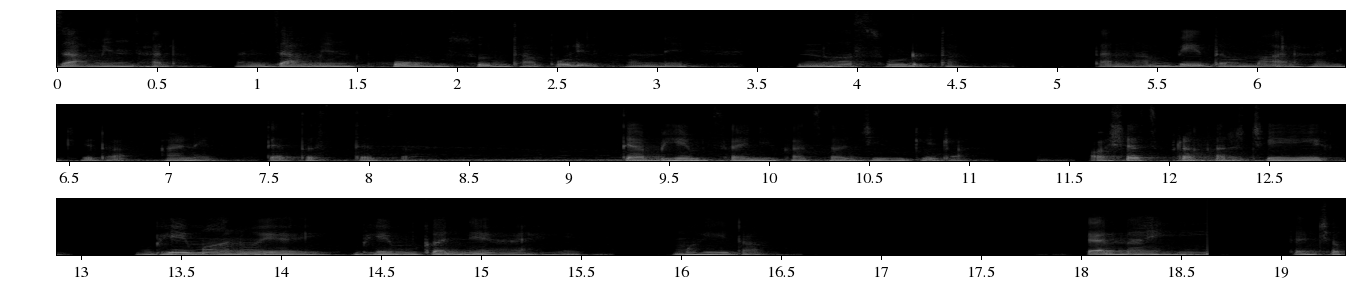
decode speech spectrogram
जामीन झाला आणि जामीन होऊन सुद्धा पोलिसांनी न सोडता त्यांना बेदम मारहाण केला आणि त्यातच त्याचा त्या भीमसैनिकाचा जीव गेला. अशाच प्रकारचे एक भीम अनुयायी भीमकन्या आहे महिला. त्यांनाही त्यांच्या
